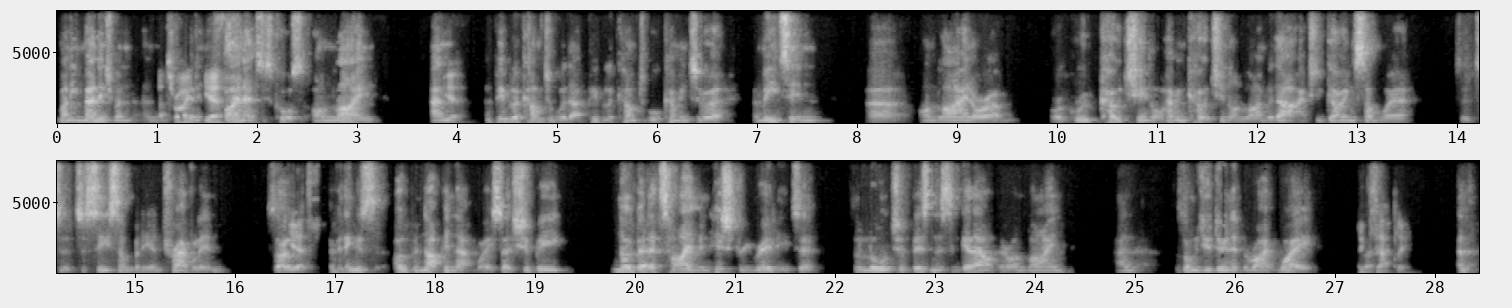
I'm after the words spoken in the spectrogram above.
money management and that's right yes. finances course online. And yeah and people are comfortable with that. People are comfortable coming to a, a meeting uh, online or a or a group coaching or having coaching online without actually going somewhere to, to, to see somebody and traveling. So yes. everything is opened up in that way. So it should be no better time in history really to to launch a business and get out there online, and as long as you're doing it the right way. Exactly. But, and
